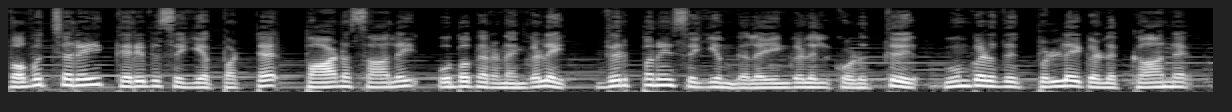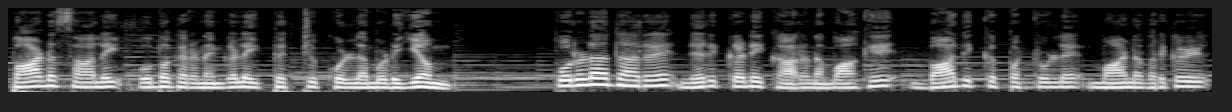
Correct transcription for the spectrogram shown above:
வவுச்சரை தெரிவு செய்யப்பட்ட பாடசாலை உபகரணங்களை விற்பனை செய்யும் நிலையங்களில் கொடுத்து உங்களது பிள்ளைகளுக்கான பாடசாலை உபகரணங்களை பெற்றுக்கொள்ள முடியும். பொருளாதார நெருக்கடி காரணமாக பாதிக்கப்பட்டுள்ள மாணவர்கள்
